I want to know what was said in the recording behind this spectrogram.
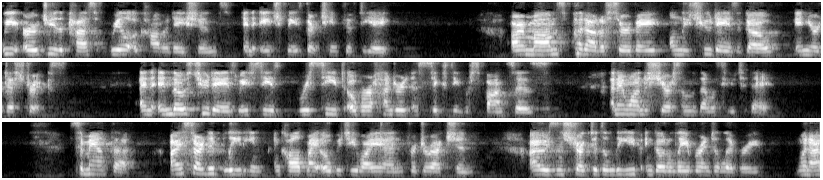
We urge you to pass real accommodations in HB 1358. Our moms put out a survey only two days ago in your districts. And in those two days, we've received over 160 responses. And I wanted to share some of them with you today. Samantha, I started bleeding and called my OBGYN for direction. I was instructed to leave and go to labor and delivery. When I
